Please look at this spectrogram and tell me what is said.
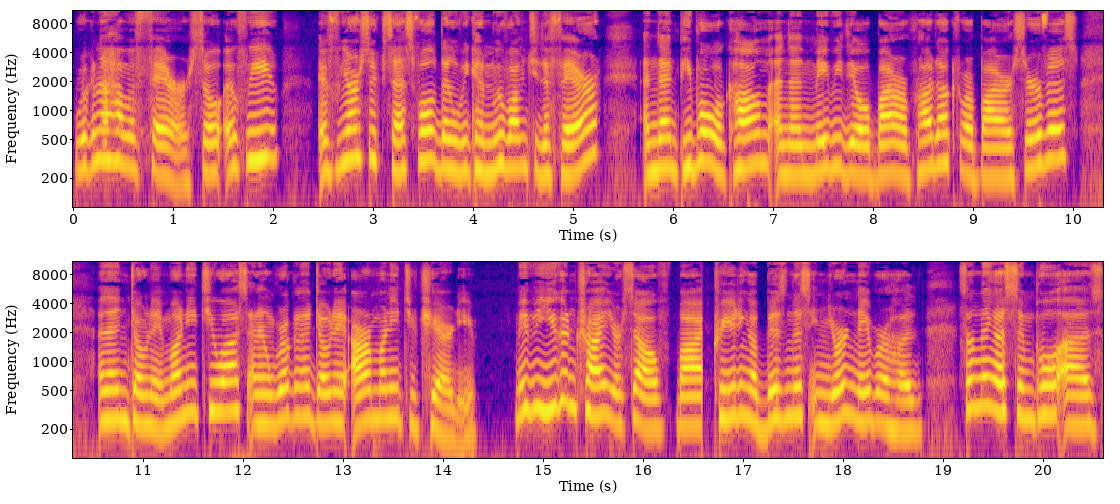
we're gonna have a fair. So if we if we are successful, then we can move on to the fair, and then people will come, and then maybe they'll buy our product or buy our service, and then donate money to us, and then we're gonna donate our money to charity. Maybe you can try it yourself by creating a business in your neighborhood, something as simple as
